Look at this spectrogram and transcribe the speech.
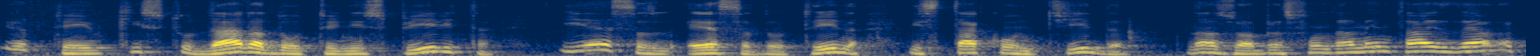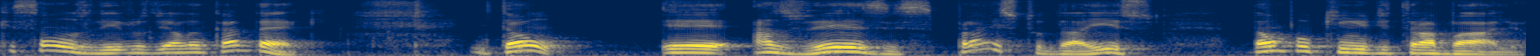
eu tenho que estudar a doutrina espírita e essa, essa doutrina está contida nas obras fundamentais dela, que são os livros de Allan Kardec. Então, é, às vezes, para estudar isso, dá um pouquinho de trabalho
